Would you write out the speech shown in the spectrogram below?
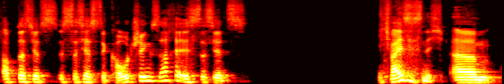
ob das jetzt, ist das jetzt eine Coaching-Sache? Ist das jetzt ich weiß es nicht. Ähm,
